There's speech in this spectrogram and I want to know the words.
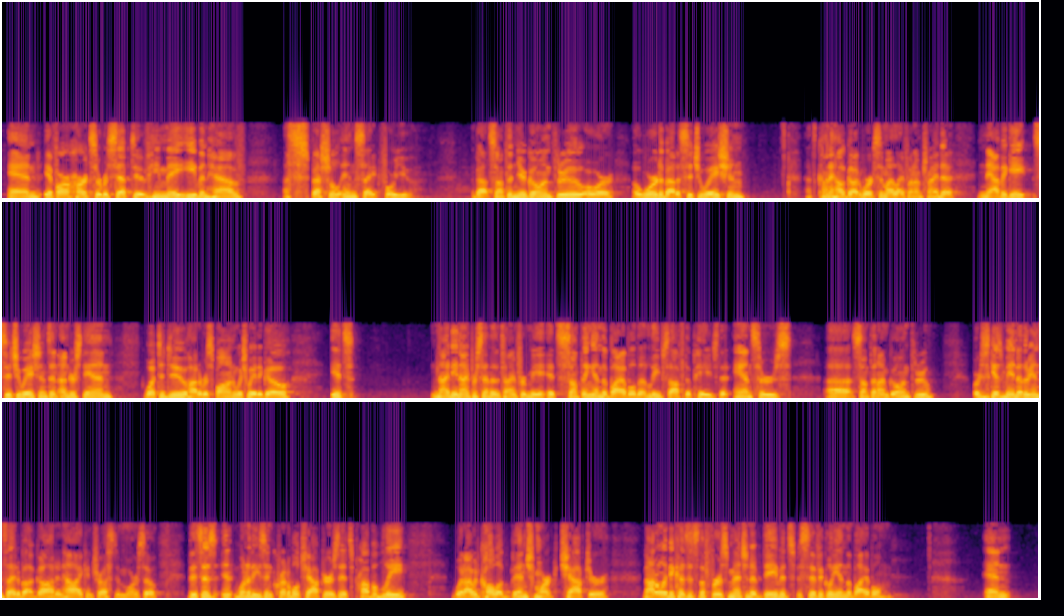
And if our hearts are receptive, He may even have a special insight for you about something you're going through or a word about a situation. That's kind of how God works in my life. When I'm trying to navigate situations and understand what to do, how to respond, which way to go, it's 99% of the time for me, it's something in the Bible that leaps off the page that answers uh, something I'm going through, or just gives me another insight about God and how I can trust Him more. So, this is one of these incredible chapters. It's probably what I would call a benchmark chapter, not only because it's the first mention of David specifically in the Bible, and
